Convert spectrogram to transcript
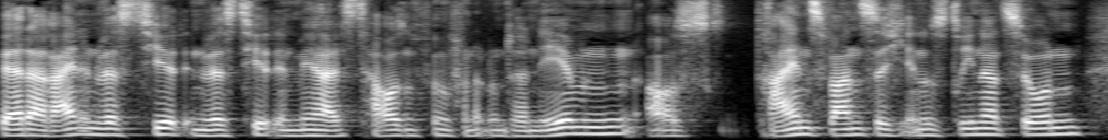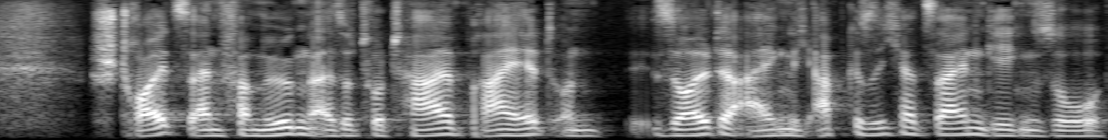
Wer da rein investiert, investiert in mehr als 1500 Unternehmen aus 23 Industrienationen streut sein Vermögen also total breit und sollte eigentlich abgesichert sein gegen so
